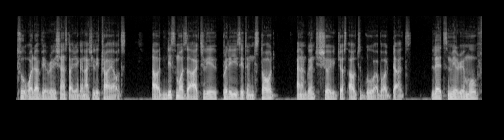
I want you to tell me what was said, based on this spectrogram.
two other variations that you can actually try out. Now, these mods are actually pretty easy to install, and I'm going to show you just how to go about that. Let me remove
